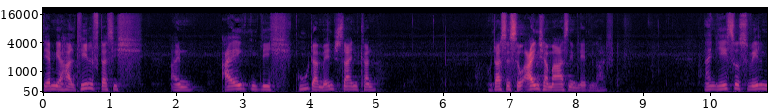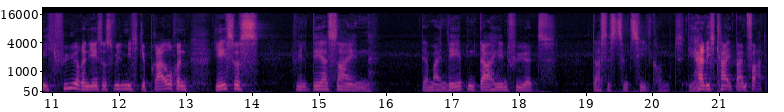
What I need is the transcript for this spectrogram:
der mir halt hilft, dass ich ein eigentlich guter Mensch sein kann? und dass es so einigermaßen im Leben läuft. Nein, Jesus will mich führen, Jesus will mich gebrauchen, Jesus will der sein, der mein Leben dahin führt, dass es zum Ziel kommt. Die Herrlichkeit beim Vater.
